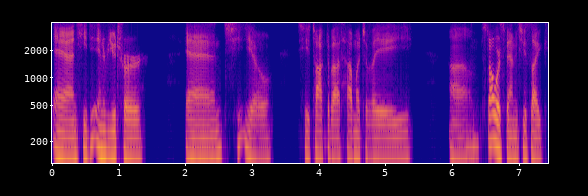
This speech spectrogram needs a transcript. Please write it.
and he interviewed her, and she, you know, she talked about how much of a um, Star Wars fan, and she's like,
